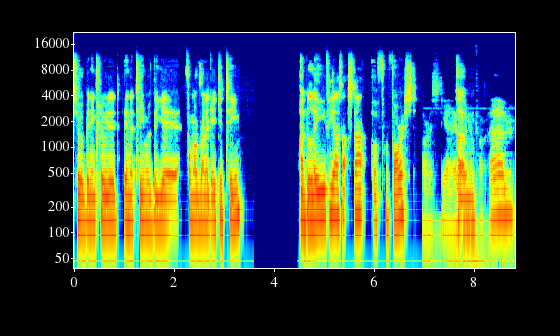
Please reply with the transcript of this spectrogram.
to have been included in a team of the year from a relegated team? I believe he has that stat of for Forest. Forest, yeah, it would have been Um, for, um.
